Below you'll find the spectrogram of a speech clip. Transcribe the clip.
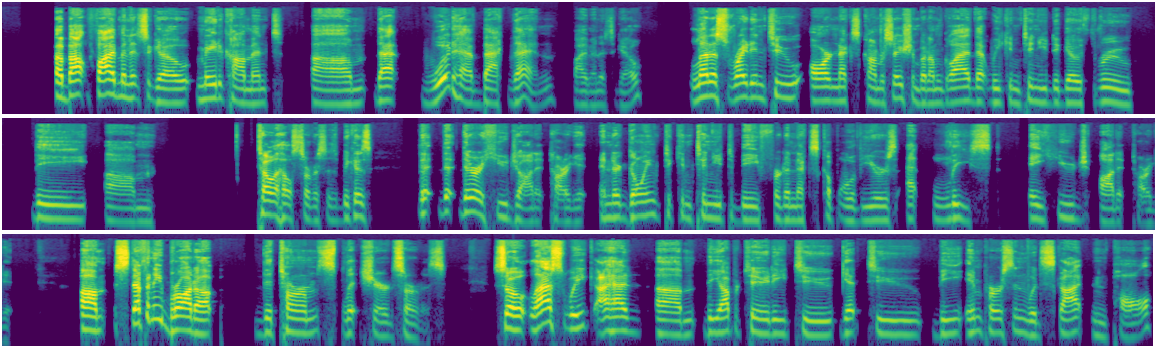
about five minutes ago, made a comment um, that would have back then, five minutes ago, led us right into our next conversation. But I'm glad that we continued to go through the um, telehealth services because th- th- they're a huge audit target and they're going to continue to be for the next couple of years at least a huge audit target. Um, Stephanie brought up the term split shared service. So last week I had um, the opportunity to get to be in person with Scott and Paul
